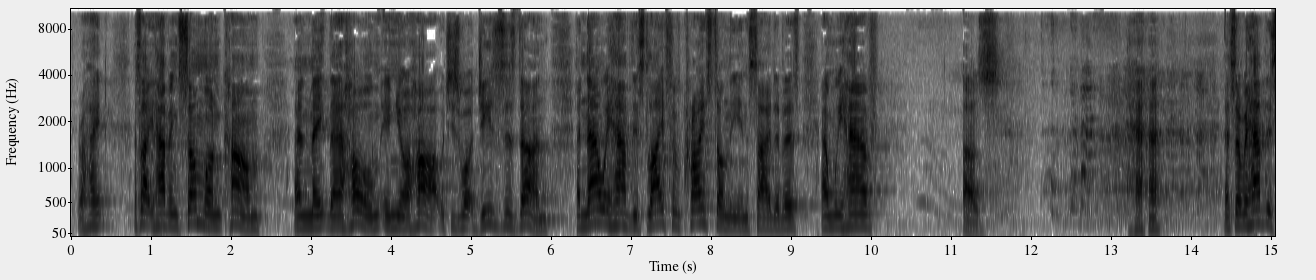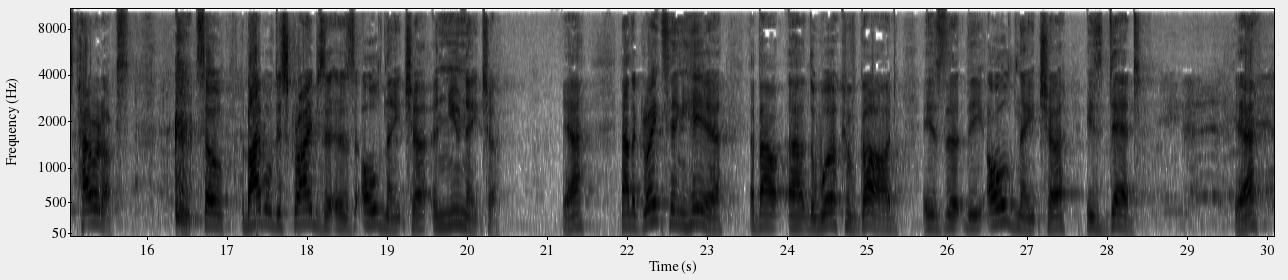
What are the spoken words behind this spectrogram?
Right? It's like having someone come and make their home in your heart, which is what Jesus has done. And now we have this life of Christ on the inside of us, and we have us. and so we have this paradox. so the Bible describes it as old nature and new nature. Yeah? Now, the great thing here about uh, the work of God is that the old nature is dead. Amen. Yeah?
